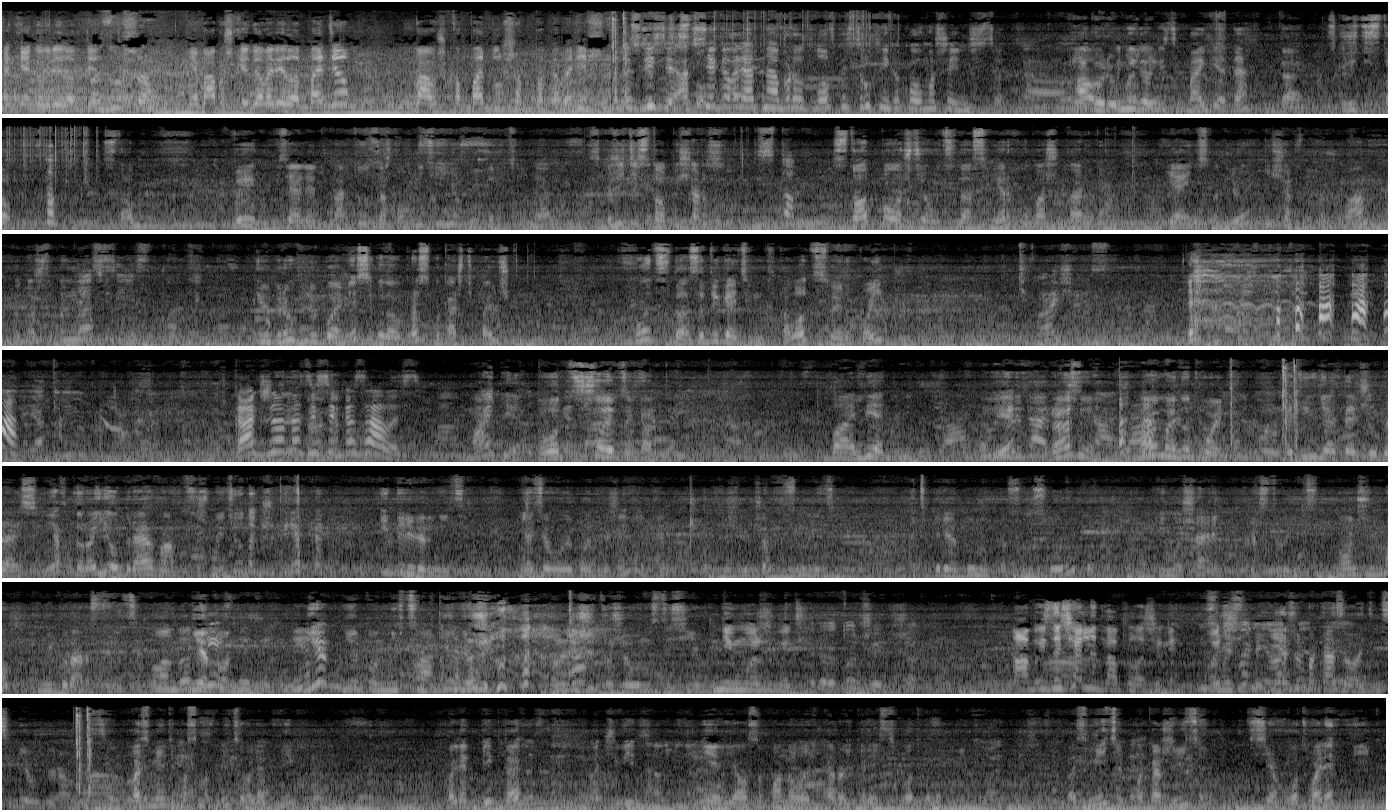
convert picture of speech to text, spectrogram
как я говорила в детстве. По душам. Я бабушке говорила, пойдем, бабушка, по душам поговорим. Подождите, а все говорят наоборот, ловкость рук, никакого мошенничества. Я а говорю вы не магия. говорите магия, да? Да. Скажите стоп. Стоп. Стоп. Вы взяли эту карту, запомните ее, выберите, да. Скажите стоп еще раз. Стоп. Стоп, положите вот сюда сверху вашу карту. Я не смотрю, еще раз покажу вам. Вы тоже запоминаете. И уберу в любое место, куда вы просто покажете пальчиком. Вот сюда, задвигайте в колоду своей рукой. Чего еще раз? Я думаю про другое. Как же она здесь оказалась? Магия. Ну вот что это за карта? Балет. Валет? Разве? По-моему, это двойка. Один я опять же убираю себе, второй я убираю вам. Сожмите его так же крепко и переверните. Я делаю его движение, да? Щелчок, смотрите. А теперь я дуну просто на свою руку, и мой шарик растворится. Но он же не мог никуда раствориться. Он вот нет, он... лежит, нет? нет? нет, он не в цветке лежит. Он лежит уже у Анастасии. Не может быть. Это тот же лежат. А, вы изначально два положили? Смысле, так я же показывал, один себе убирал. Возьмите, посмотрите, Валет Пик. Валет Пик, да? Очевидно. Нет, я вас обманул, это король крестик, вот Валет Пик. Возьмите, покажите всем, вот Валет Пик.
